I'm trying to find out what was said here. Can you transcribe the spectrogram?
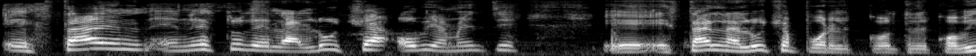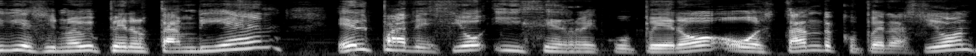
está en, en esto de la lucha, obviamente, eh, está en la lucha por el, contra el COVID-19, pero también él padeció y se recuperó o está en recuperación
